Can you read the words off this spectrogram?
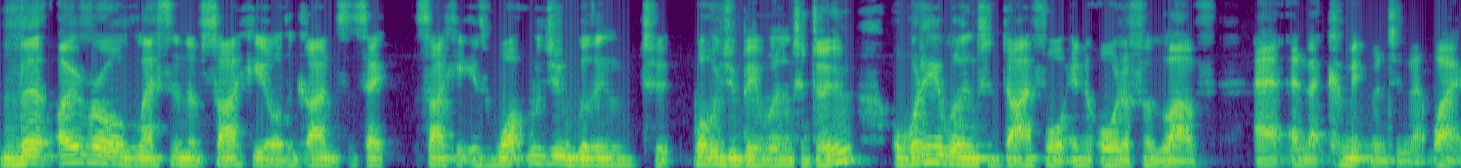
The overall lesson of Psyche or the guidance of Psyche is what would you willing to, what would you be willing to do? Or what are you willing to die for in order for love and, and that commitment in that way?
